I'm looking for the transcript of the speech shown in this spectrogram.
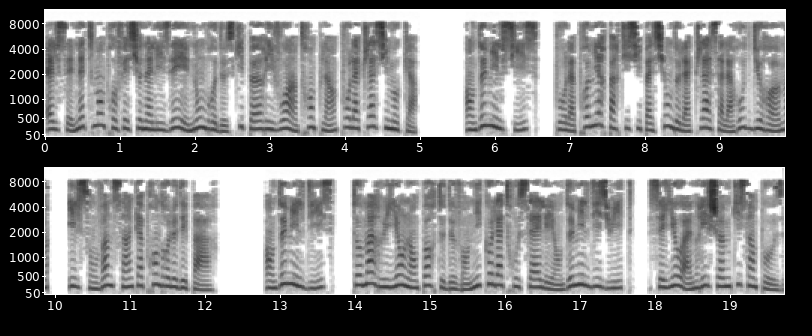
elle s'est nettement professionnalisée et nombre de skippers y voient un tremplin pour la classe IMOCA. En 2006, pour la première participation de la classe à la route du Rhum, ils sont 25 à prendre le départ. En 2010, Thomas Ruyan l'emporte devant Nicolas Troussel et en 2018, c'est Johan Richomme qui s'impose.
